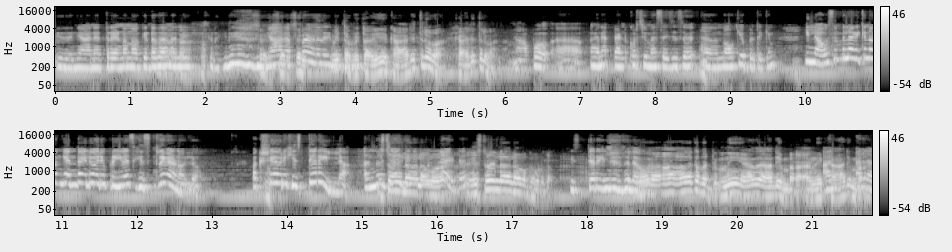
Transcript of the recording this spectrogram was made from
ഇത് ഞാൻ എത്ര എണ്ണം നോക്കേണ്ടതാണല്ലേ ഞാൻ എപ്പോഴാണ് അപ്പോ അങ്ങനെ രണ്ട് കുറച്ച് മെസ്സേജസ് നോക്കിയപ്പോഴത്തേക്കും ഈ ലവ് സിമ്പിൾ അയക്കണമെങ്കിൽ എന്തായാലും ഒരു പ്രീവിയസ് ഹിസ്റ്ററി വേണമല്ലോ. പക്ഷേ ഒരു ഹിസ്റ്ററി ഇല്ല. എന്ന് വെച്ചാൽ ഹിസ്റ്ററി ഇല്ലാതെ ലവ് ഒക്കെ കൊടുക്കാം. ഹിസ്റ്ററി ഇല്ലാത്ത ലവ് അതൊക്കെ പറ്റും. നീ അത് ആദ്യം പറ. അല്ല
